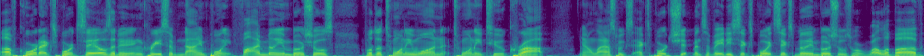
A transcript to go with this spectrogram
of corn export sales and an increase of 9.5 million bushels for the 21 22 crop. Now, last week's export shipments of 86.6 million bushels were well above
